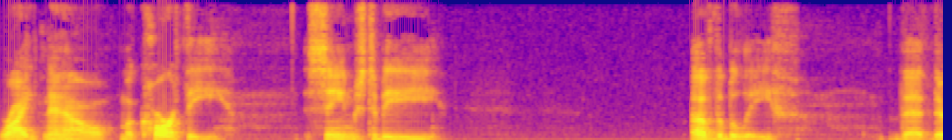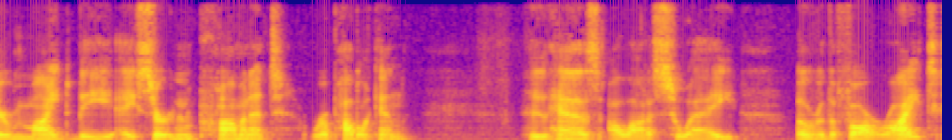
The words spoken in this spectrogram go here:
Right now, McCarthy seems to be of the belief that there might be a certain prominent Republican who has a lot of sway over the far right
